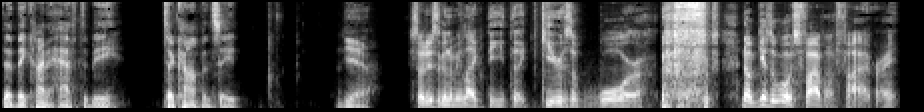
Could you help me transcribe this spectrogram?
that they kind of have to be to compensate. yeah, So this is going to be like the the Gears of War. no, Gears of War is five on five, right?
